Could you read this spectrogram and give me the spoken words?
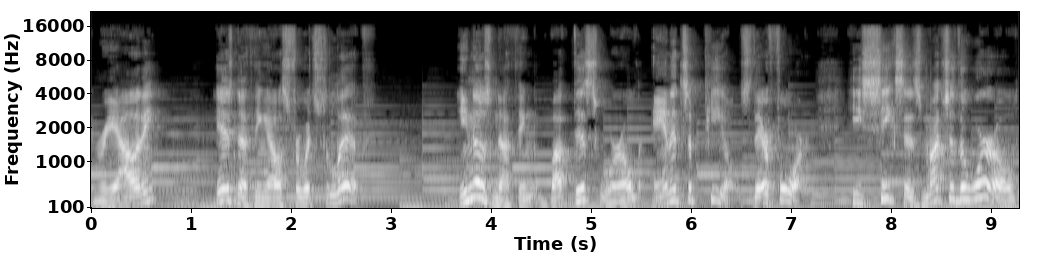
In reality, he has nothing else for which to live. He knows nothing but this world and its appeals. Therefore, he seeks as much of the world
